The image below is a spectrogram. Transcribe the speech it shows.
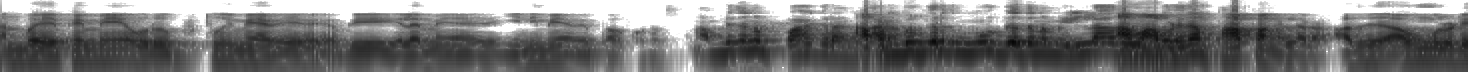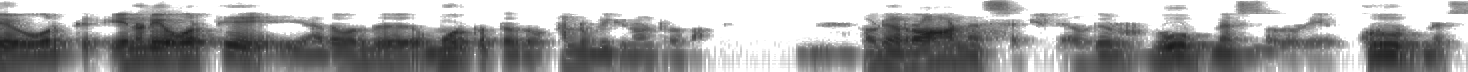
அன்பை எப்பயுமே ஒரு தூய்மையாகவே அப்படியே இளமையா இனிமையாகவே பார்க்கக்கூடாது. அப்படிதானே பாக்குறாங்க அப்புறம் அன்புங்கிறது மூர்க்கத்தனம் இல்லாத ஆமாம். அப்படி தான் பார்ப்பாங்க எல்லாரும். அது அவங்களுடைய ஒர்க்கு என்னுடைய ஒர்க்கு அதை வந்து மூர்க்கத்தை கண்டுபிடிக்கணுன்றது தான் அவருடைய ரானஸ் ஆக்சுவலி அவருடைய ரூட்னஸ் அதோடைய crudeness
